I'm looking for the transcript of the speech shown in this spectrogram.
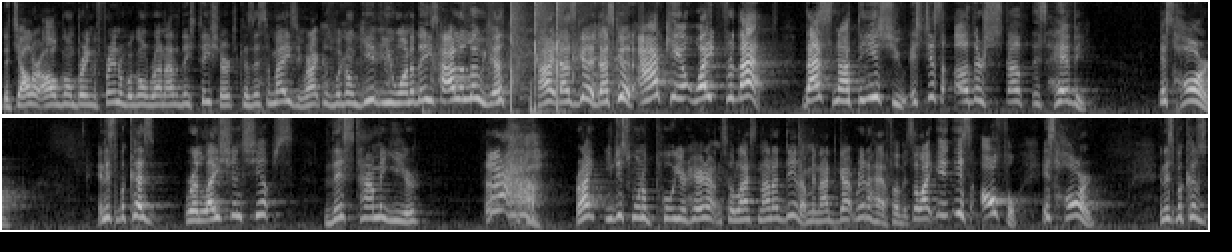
that y'all are all going to bring a friend and we're going to run out of these t shirts because it's amazing, right? Because we're going to give you one of these. Hallelujah. All right, that's good. That's good. I can't wait for that. That's not the issue. It's just other stuff that's heavy, it's hard. And it's because relationships this time of year, ah, right? You just want to pull your hair out. And so last night I did. I mean, I got rid of half of it. So, like, it, it's awful. It's hard. And it's because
